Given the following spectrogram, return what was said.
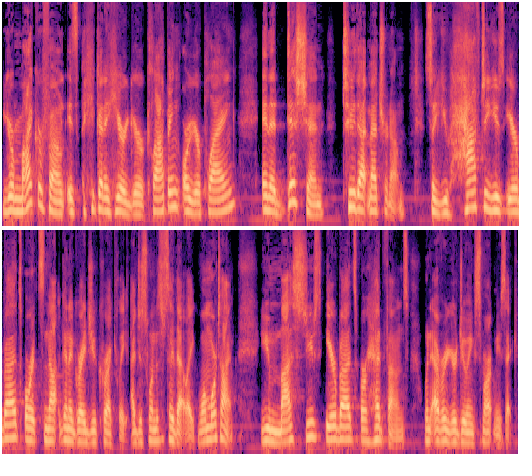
your microphone is going to hear your clapping or your playing in addition to that metronome. So you have to use earbuds or it's not going to grade you correctly. I just wanted to say that like one more time. You must use earbuds or headphones whenever you're doing SmartMusic.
